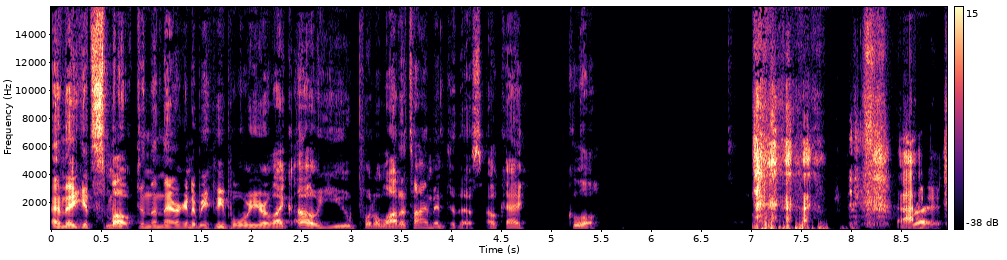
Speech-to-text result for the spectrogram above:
and they get smoked, and then there are going to be people where you're like, oh, you put a lot of time into this. Okay, cool. Right.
